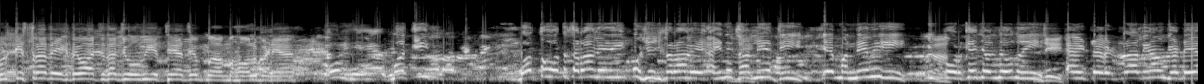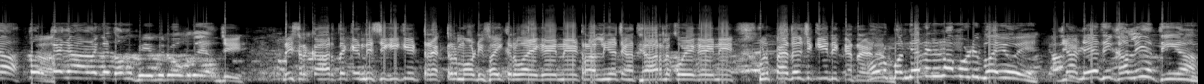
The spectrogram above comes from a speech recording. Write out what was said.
ਹੁਣ ਕਿਸ ਤਰ੍ਹਾਂ ਦੇਖਦੇ ਹੋ ਅੱਜ ਦਾ ਜੋ ਵੀ ਇੱਥੇ ਅੱਜ ਮ- ਮਾਹੌਲ ਬਣਿਆ? ਹੈ? ਬਾਕੀ ਵੱਧ ਤੋਂ ਵੱਧ ਕਰਾਂਗੇ ਜੀ ਕੋਸ਼ਿਸ਼ ਕਰਾਂਗੇ। ਅਸੀਂ ਨੇ ਕਰ ਲਈ ਇੱਥੀ ਇਹ ਮੰਨੇ ਵੀ ਸੀ ਕਿ ਹਾਂ। ਤੁਰ ਕੇ ਚੱਲ ਜਾਓ ਜੀ। ਤੁਸੀਂ ਐ ਟਰੈਕਟਰ ਵਾਲਿਆਂ ਨੂੰ ਛੱਡਿਆ। ਤੁਰ ਕੇ ਜਾਣ ਲੱਗੇ ਤੁਹਾਨੂੰ ਫੇਰ ਵੀ ਰੋਕਦੇ ਆ। ਜੀ। ਨਹੀਂ ਸਰਕਾਰ ਤੇ ਕਹਿੰਦੀ ਸੀਗੀ ਕਿ ਟਰੈਕਟਰ ਮੋਡੀਫਾਈ ਕਰਵਾਏ ਗਏ ਨੇ ਟਰਾਲੀਆਂ 'ਚ ਹਥਿਆਰ ਲਕੋਏ ਗਏ ਨੇ। ਹੁਣ ਪੈਦਲ 'ਚ ਕੀ ਦਿੱਕਤ ਹੈ ਹੁਣ? ਬੰਦਿਆਂ ਦੇ ਨੀ ਨਾ ਮੋਡੀਫਾਈ ਹੋਏ। ਸਾਡੇ ਅਸੀਂ ਖਾਲੀ ਹੱਥੀ ਆ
